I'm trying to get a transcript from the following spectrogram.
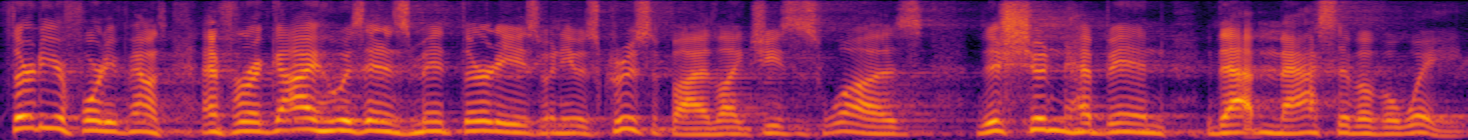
30 or 40 pounds. And for a guy who was in his mid 30s when he was crucified, like Jesus was, this shouldn't have been that massive of a weight.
